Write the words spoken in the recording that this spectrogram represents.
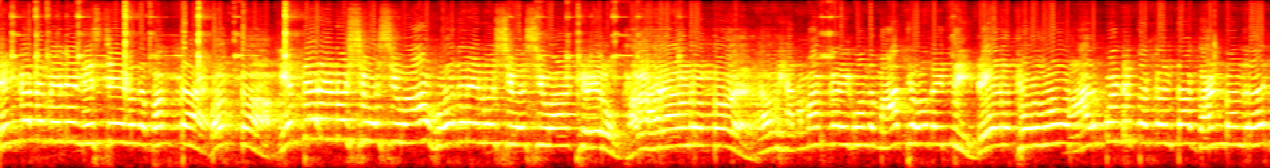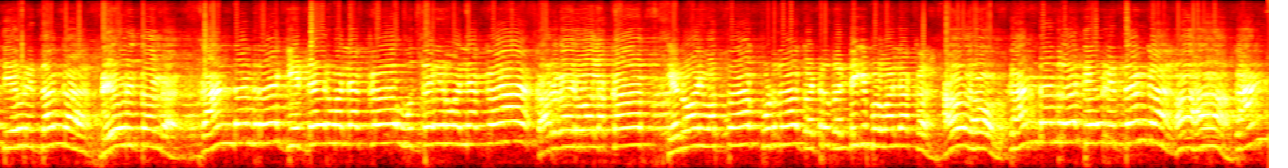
ಲಿಂಗದ ಮೇಲೆ ನಿಶ್ಚಯ ಇಲ್ಲದ ಭಕ್ತ ಭಕ್ತ. ಇದ್ದರೇನು ಶಿವ ಶಿವ ಹೋದರೇನು ಶಿವ ಶಿವ ಅಂತ ಹೇಳಿರು. ಹರ ಹರ ಅಂದ್ರತ್ತವ್ರೆ ನಾವು ಹೆಣ್ಮಕ್ಳಿಗೆ ಒಂದು ಮಾತು ಹೇಳೋದೈತಿ. ಏನಂತ ಹೇಳುದು? ಮಾಡ್ಕೊಂಡಿರ್ತಕ್ಕಂತ ಗಂಡ ಅಂದ್ರ ದೇವ್ರಿದ್ದಂಗ. ದೇವ್ರಿದ್ದಂಗ. ಗಂಡ ಅಂದ್ರ ಗಿಡ್ಡ ಇರುವ ಲೆಕ್ಕ ಉದ್ದ ಇರುವ ಲೆಕ್ಕ. ಕರ್ಗ ಲೆಕ್ಕ. ಏನೋ ಇವತ್ತ ಕುಡ್ದ ಗಟ್ಟರ ದಂಡಿಗೆ ಬೀಳುವ ಲೆಕ್ಕ. ಹೌದು ಹೌದು. ಗಂಡ ಅಂದ್ರ ದೇವ್ರಿದ್ದಂಗ. ಗಂಡ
